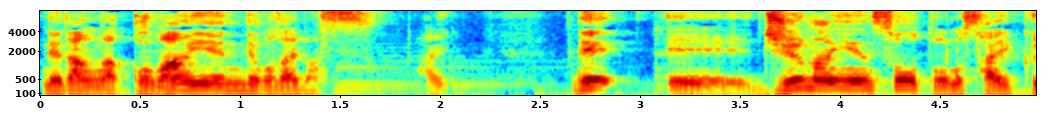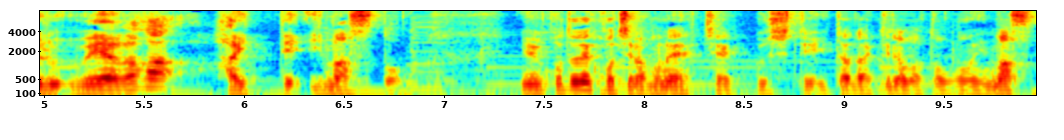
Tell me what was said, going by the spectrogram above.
値段が5万円でございます。はい。で、えー、10万円相当のサイクルウェアが入っていますと。いうことで、こちらもね、チェックしていただければと思います。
